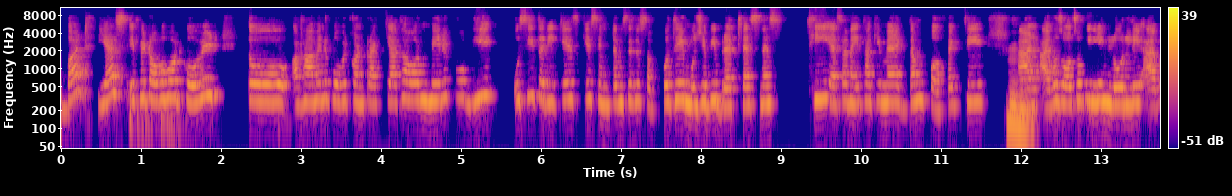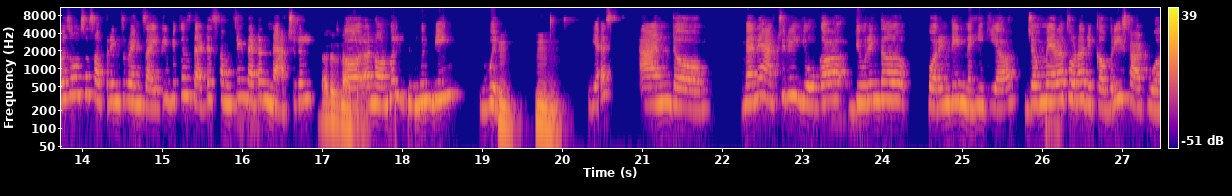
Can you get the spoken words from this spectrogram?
But yes if you talk about covid तो हाँ मैंने कोविड कॉन्ट्रैक्ट किया था और मेरे को भी उसी तरीके के सिम्टम्स जो सबको थे मुझे भी ब्रेथलेसनेस थी ऐसा नहीं था कि मैं एकदम परफेक्ट थी। And I was also feeling lonely I was also suffering through anxiety because that is something that a natural a normal human being will yes and मैंने actually yoga during the quarantine नहीं किया। जब मेरा थोड़ा रिकवरी स्टार्ट हुआ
